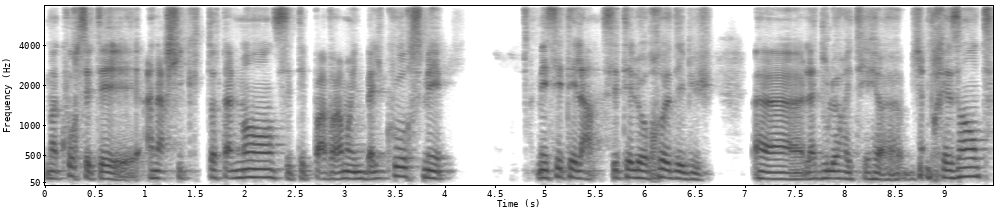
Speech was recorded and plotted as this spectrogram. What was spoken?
ma course était anarchique totalement. C'était pas vraiment une belle course, mais, mais c'était là. C'était le redébut. Euh, la douleur était euh, bien présente,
